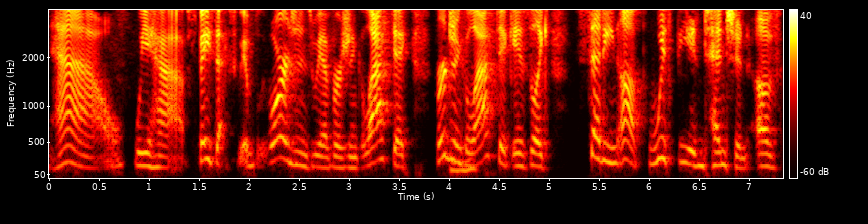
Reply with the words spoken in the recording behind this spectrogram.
now we have SpaceX, we have Blue Origins, we have Virgin Galactic. Virgin Mhm. Galactic is like setting up with the intention of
